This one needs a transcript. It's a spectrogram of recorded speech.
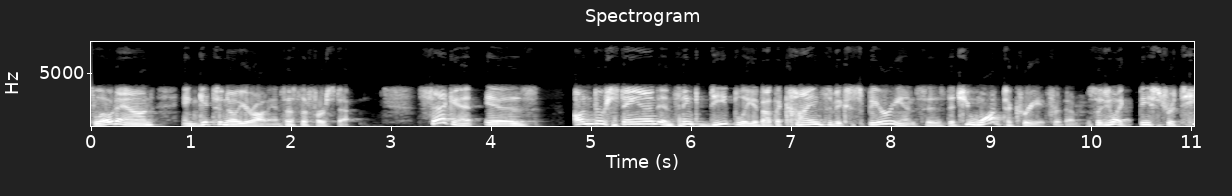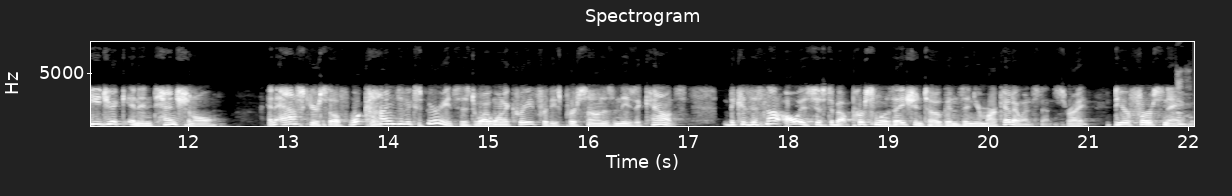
slow down and get to know your audience. That's the first step. Second is understand and think deeply about the kinds of experiences that you want to create for them. So you like be strategic and intentional and ask yourself, what kinds of experiences do I want to create for these personas and these accounts? Because it's not always just about personalization tokens in your Marketo instance, right? Dear first name, mm-hmm.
